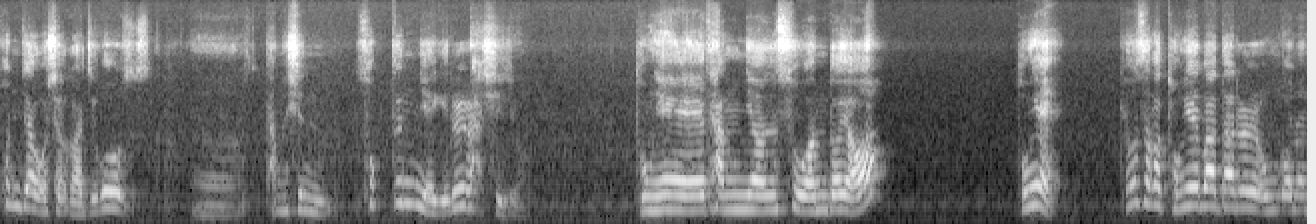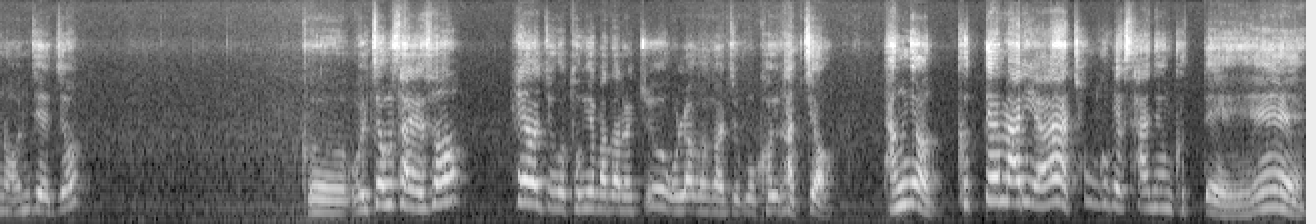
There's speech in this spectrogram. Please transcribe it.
혼자 오셔가지고 어, 당신 속든 얘기를 하시죠. 동해 당년 수원도요. 동해. 경서가 동해 바다를 온 거는 언제죠? 그 월정사에서 헤어지고 동해 바다를 쭉 올라가 가지고 거기 갔죠. 당년 그때 말이야. 1904년 그때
